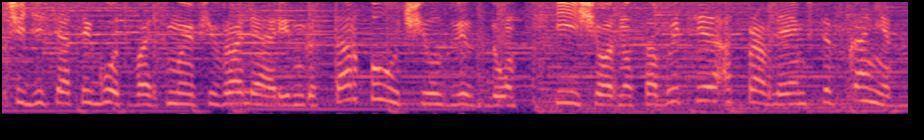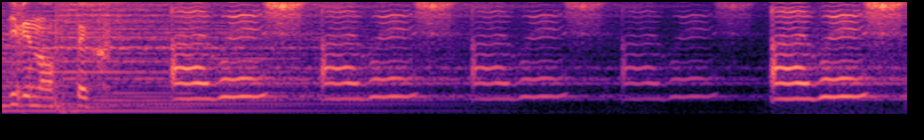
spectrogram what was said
2010 год, 8 февраля, Ринго Стар получил звезду. И еще одно событие, отправляемся в конец 90-х. I wish, I wish, I wish, I wish, I wish,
